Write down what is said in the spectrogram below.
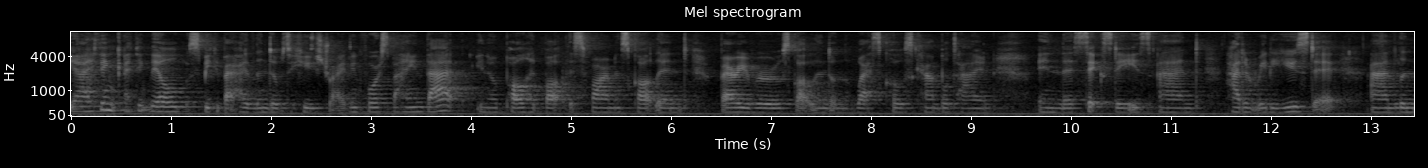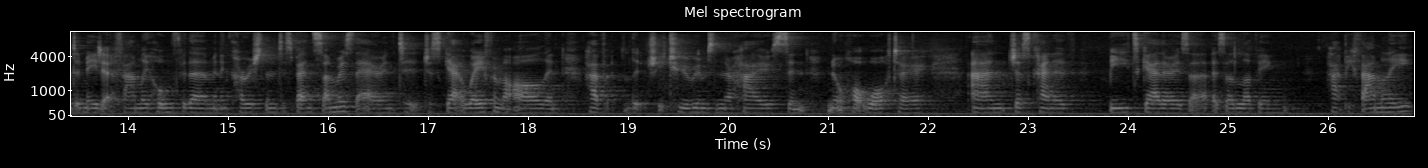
Yeah, I think I think they all speak about how Linda was a huge driving force behind that. You know, Paul had bought this farm in Scotland, very rural Scotland on the west coast, Campbeltown, in the 60s, and hadn't really used it. And Linda made it a family home for them and encouraged them to spend summers there and to just get away from it all and have literally two rooms in their house and no hot water and just kind of be together as a, as a loving happy family.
